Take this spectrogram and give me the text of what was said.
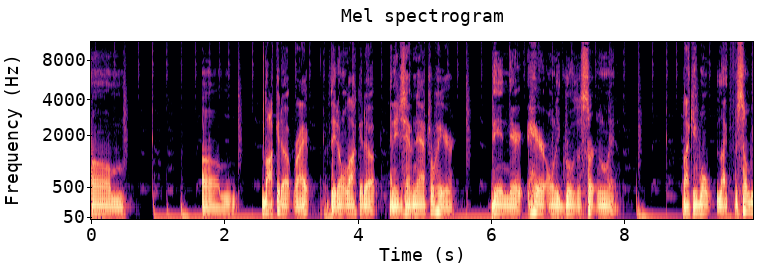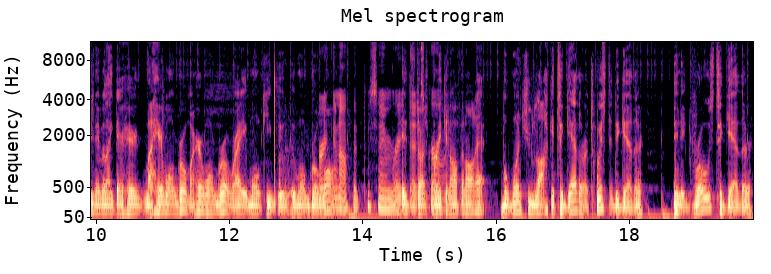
um, um, lock it up, right? If they don't lock it up and they just have natural hair, then their hair only grows a certain length. Like it won't. Like for some reason they be like their hair. My hair won't grow. My hair won't grow. Right? It won't keep. It, it won't grow Breaking long. off at the same rate. It that's starts breaking off and all that. But once you lock it together or twist it together, then it grows together,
